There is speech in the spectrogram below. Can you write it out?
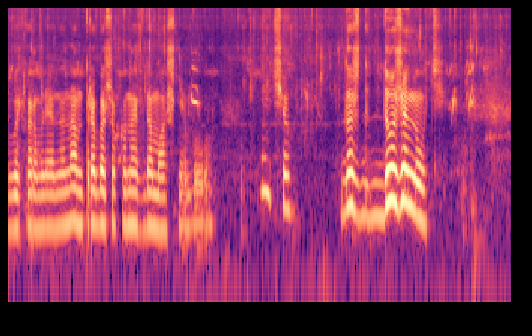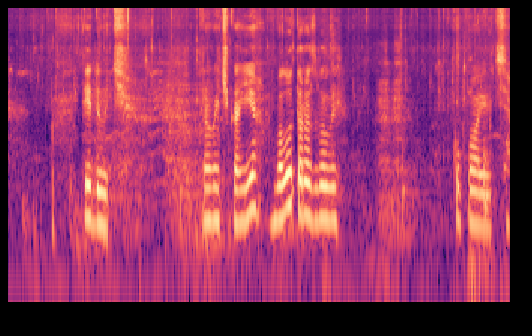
викормлене. Нам треба, щоб воно як домашнє було. Нічого. Дож, доженуть. Підуть. Травичка є, болото розвели, купаються.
